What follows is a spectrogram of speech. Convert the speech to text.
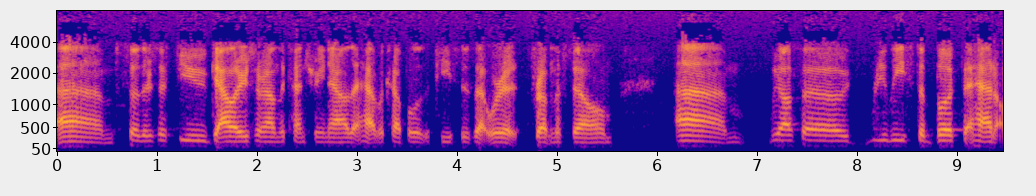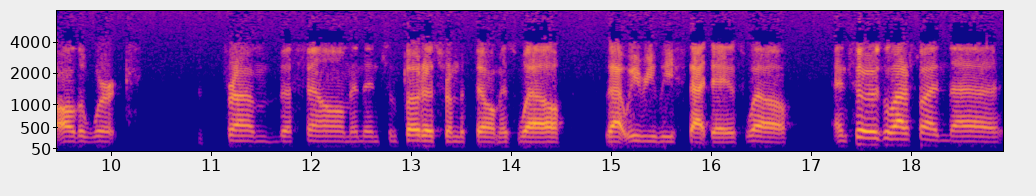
Um, so there's a few galleries around the country now that have a couple of the pieces that were from the film. Um, we also released a book that had all the work from the film and then some photos from the film as well that we released that day as well. And so it was a lot of fun. The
